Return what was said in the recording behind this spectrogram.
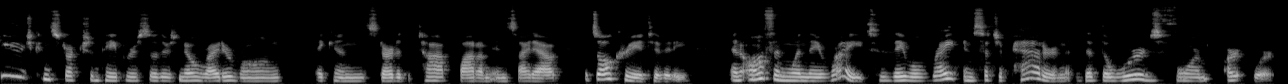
huge construction papers, so there's no right or wrong. They can start at the top, bottom, inside out. It's all creativity. And often when they write, they will write in such a pattern that the words form artwork.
